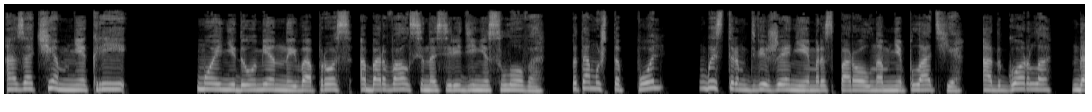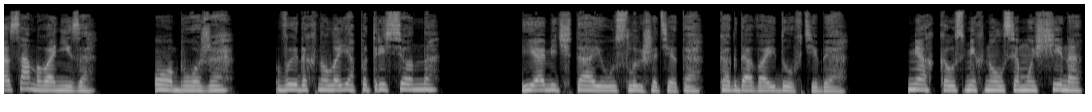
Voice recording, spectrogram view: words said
«А зачем мне кри...» Мой недоуменный вопрос оборвался на середине слова, потому что Поль быстрым движением распорол на мне платье от горла до самого низа. «О, боже!» — выдохнула я потрясенно. «Я мечтаю услышать это, когда войду в тебя», — мягко усмехнулся мужчина,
